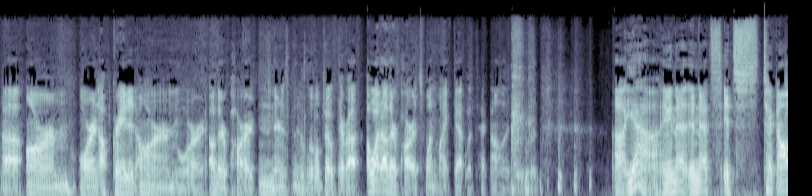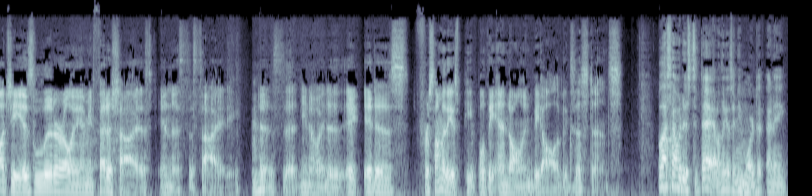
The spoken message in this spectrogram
uh, arm or an upgraded arm or other part, and there's there's a little joke there about what other parts one might get with technology. But uh, yeah, I mean that, and that's it's technology is literally, I mean, fetishized in this society. Mm-hmm. Is that you know it is it, it is for some of these people the end all and be all of existence. Well, that's how uh, it is today. I don't think it's any more mm-hmm. di- any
